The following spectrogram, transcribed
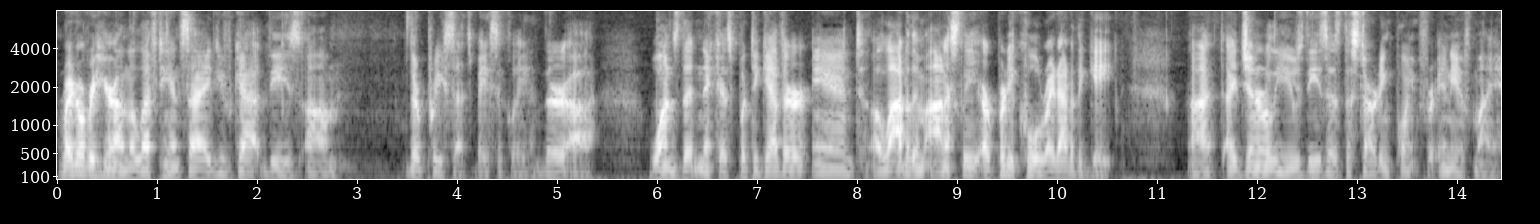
right over here on the left hand side, you've got these, um, they're presets basically. They're uh, ones that Nik has put together, and a lot of them, honestly, are pretty cool right out of the gate. Uh, I generally use these as the starting point for any of my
